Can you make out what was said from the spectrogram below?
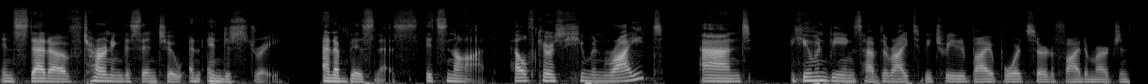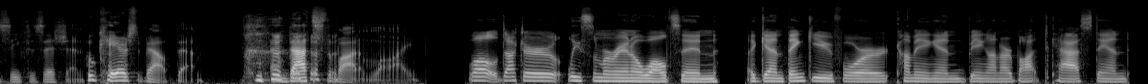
instead of turning this into an industry and a business. It's not. Healthcare is a human right, and human beings have the right to be treated by a board certified emergency physician. Who cares about them? and that's the bottom line. Well, Dr. Lisa Moreno Walton, again, thank you for coming and being on our podcast and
